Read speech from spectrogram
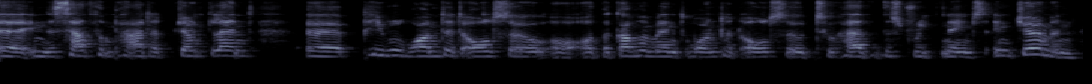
uh, in the southern part of Jutland. Uh, people wanted also, or, or, the government wanted also to have the street names in German.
